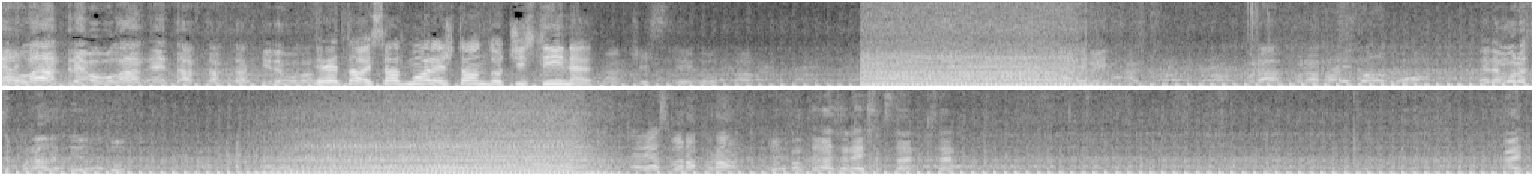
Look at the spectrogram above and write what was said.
E, volan treba, volan, e tak, tak, tak, ide volan. E, taj, sad moraš tam do čistine. Znači stigu tamo. Porad, porad. Aj dobro, a? Ne, ne, mora se poraditi, idem tu. E, ja sam moram poravnati. Uvijek treba zanesem, stani, stani. Ajde.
